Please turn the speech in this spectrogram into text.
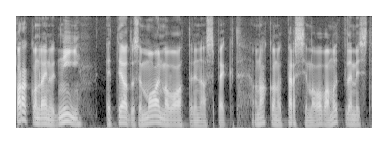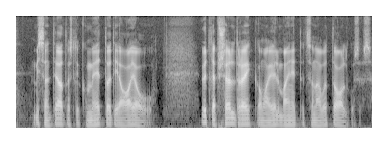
paraku on läinud nii, et teaduse maailmavaateline aspekt on hakanud pärssima vaba mõtlemist, mis on teadusliku meetodi A ja O, ütleb Sheldrake oma eelmainitud sõnavõtu alguses.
